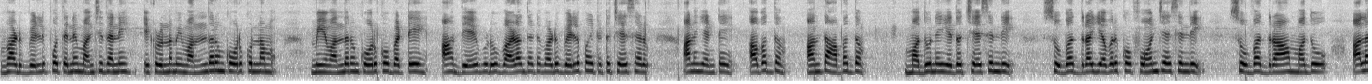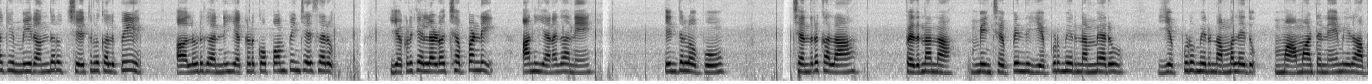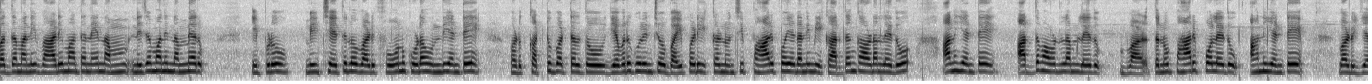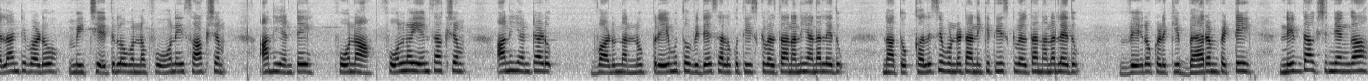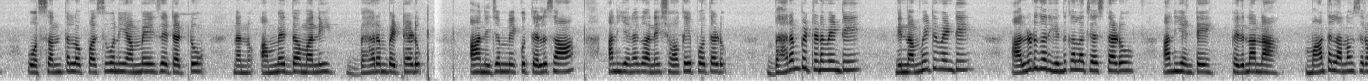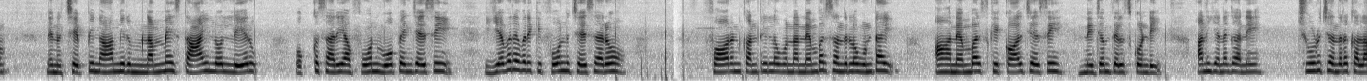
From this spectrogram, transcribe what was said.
వాడు వెళ్ళిపోతేనే మంచిదని ఇక్కడున్న మేమందరం కోరుకున్నాము. మేమందరం కోరుకోబట్టే ఆ దేవుడు వాడంతట వాడు వెళ్ళిపోయేటట్టు చేశాడు. అని అంటే అబద్ధం అంత అబద్ధం. మధునే ఏదో చేసింది. సుభద్ర ఎవరికో ఫోన్ చేసింది. సుభద్ర మధు అలాగే మీరందరూ చేతులు కలిపి అల్లుడు గారిని ఎక్కడికో పంపించేశారు. ఎక్కడికి వెళ్ళాడో చెప్పండి అని అనగానే ఇంతలోపు చంద్రకళ పెదనాన్న మేము చెప్పింది ఎప్పుడు మీరు నమ్మారు? ఎప్పుడు మీరు నమ్మలేదు. మా మాటనే మీరు అబద్ధమని వాడి మాటనే నమ్ నిజమని నమ్మారు. ఇప్పుడు మీ చేతిలో వాడి ఫోన్ కూడా ఉంది అంటే వాడు కట్టుబట్టలతో ఎవరి గురించో భయపడి ఇక్కడి నుంచి పారిపోయాడని మీకు అర్థం కావడం లేదు అని అంటే అర్థం అవడం లేదు. అతను పారిపోలేదు అని అంటే వాడు ఎలాంటి వాడో మీ చేతిలో ఉన్న ఫోనే సాక్ష్యం అని అంటే ఫోనా? ఫోన్లో ఏం సాక్ష్యం? అని అంటాడు. వాడు నన్ను ప్రేమతో విదేశాలకు తీసుకువెళ్తానని అనలేదు. నాతో కలిసి ఉండటానికి తీసుకువెళ్తాననలేదు. వేరొకడికి బేరం పెట్టి నిర్దాక్షిణ్యంగా ఓ సంతలో పశువుని అమ్మేసేటట్టు నన్ను అమ్మేద్దామని బేరం పెట్టాడు. ఆ నిజం మీకు తెలుసా? అని అనగానే షాక్ అయిపోతాడు. బేరం పెట్టడం ఏంటి? నిన్ను అమ్మేయటం ఏంటి? అల్లుడు గారు ఎందుకు అలా చేస్తాడు? అని అంటే పెదనాన్న మాటలు అనవసరం. నేను చెప్పినా మీరు నమ్మే స్థాయిలో లేరు. ఒక్కసారి ఆ ఫోన్ ఓపెన్ చేసి ఎవరెవరికి ఫోన్లు చేశారో. ఫారెన్ కంట్రీలో ఉన్న నెంబర్స్ అందులో ఉంటాయి. ఆ నెంబర్స్కి కాల్ చేసి నిజం తెలుసుకోండి అని అనగానే చూడు చంద్రకళ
